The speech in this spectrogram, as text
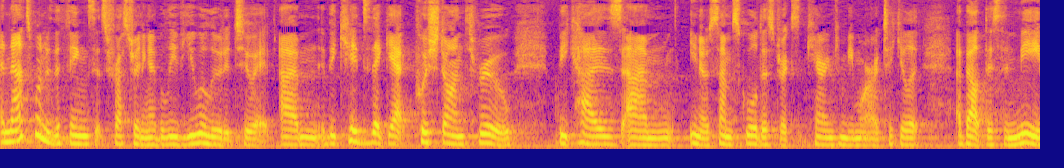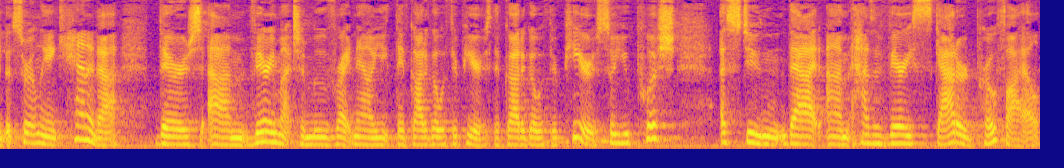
And that's one of the things that's frustrating. I believe you alluded to it. Um, the kids that get pushed on through because um, you know some school districts, Karen can be more articulate about this than me, but certainly in Canada, there's um, very much a move right now. You, they've got to go with their peers. They've got to go with their peers. So you push a student that um, has a very scattered profile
